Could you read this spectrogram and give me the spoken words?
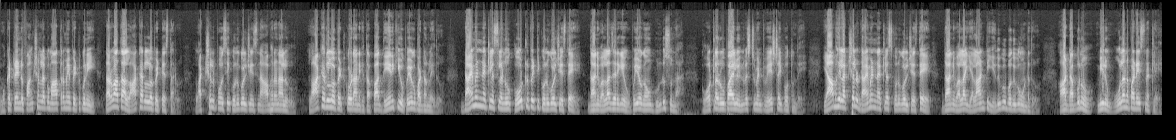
ఒకటి రెండు ఫంక్షన్లకు మాత్రమే పెట్టుకుని తర్వాత లాకర్లలో పెట్టేస్తారు. లక్షలు పోసి కొనుగోలు చేసిన ఆభరణాలు లాకర్లో పెట్టుకోవడానికి తప్ప దేనికి ఉపయోగపడడం లేదు. డైమండ్ నెక్లెస్లను కోట్లు పెట్టి కొనుగోలు చేస్తే దానివల్ల జరిగే ఉపయోగం గుండు సున్నా. కోట్ల రూపాయలు ఇన్వెస్ట్మెంట్ వేస్ట్ అయిపోతుంది. యాభై లక్షలు డైమండ్ నెక్లెస్ కొనుగోలు చేస్తే దానివల్ల ఎలాంటి ఎదుగు బొదుగు ఉండదు. ఆ డబ్బును మీరు మూలన పడేసినట్లే.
